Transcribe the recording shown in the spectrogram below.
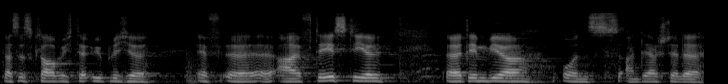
das ist, glaube ich, der übliche AfD-Stil, äh, dem wir uns an der Stelle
